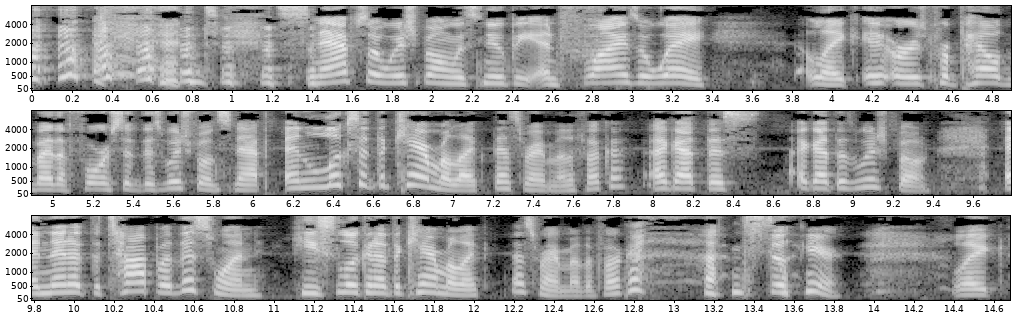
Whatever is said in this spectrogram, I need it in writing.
and snaps a wishbone with Snoopy and flies away. Like, or is propelled by the force of this wishbone snap and looks at the camera like, that's right, motherfucker. I got this. I got this wishbone. And then at the top of this one, he's looking at the camera like, that's right, motherfucker. I'm still here. Like,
